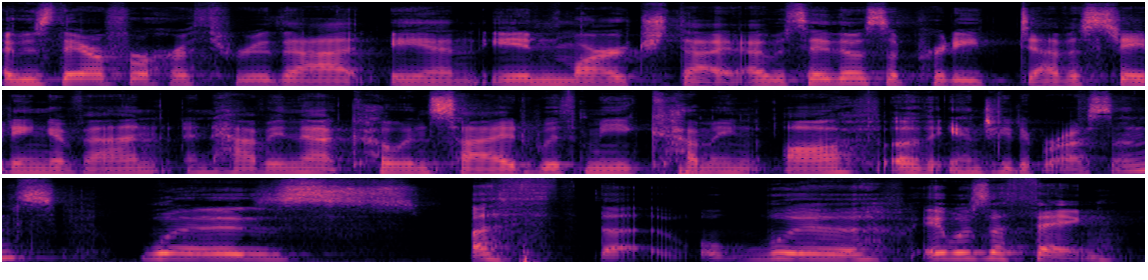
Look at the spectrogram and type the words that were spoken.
I was there for her through that. And in March, that I would say that was a pretty devastating event. And having that coincide with me coming off of antidepressants was a th- it was a thing.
